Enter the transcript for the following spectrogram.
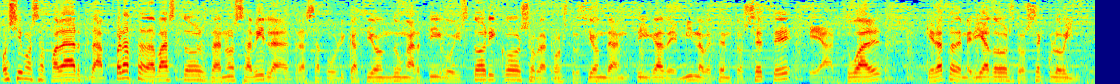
Hoxe imos a falar da Praza de Abastos da nosa vila tras a publicación dun artigo histórico sobre a construción da antiga de 1907 e a actual que data de mediados do século XX.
